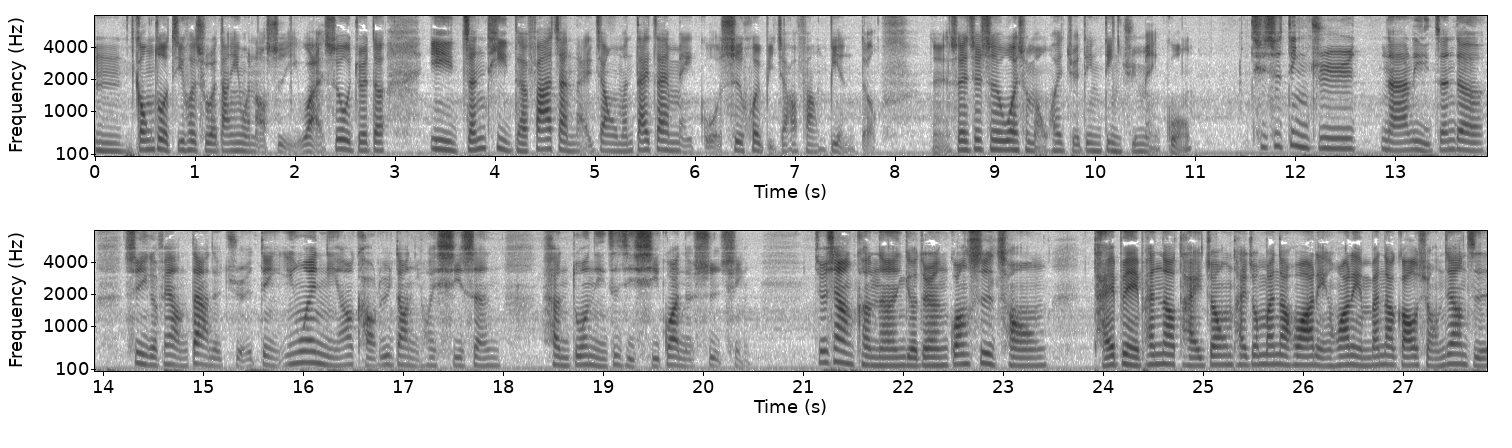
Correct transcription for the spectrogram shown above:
嗯工作机会，除了当英文老师以外，所以我觉得以整体的发展来讲，我们待在美国是会比较方便的。对，所以这是为什么我会决定定居美国。其实定居哪里真的是一个非常大的决定，因为你要考虑到你会牺牲很多你自己习惯的事情。就像可能有的人光是从台北搬到台中，台中搬到花莲，花莲搬到高雄，这样子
